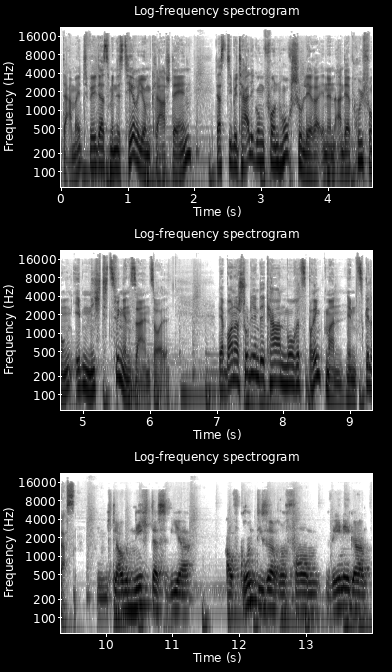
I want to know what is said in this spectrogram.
Damit will das Ministerium klarstellen, dass die Beteiligung von Hochschullehrerinnen an der Prüfung eben nicht zwingend sein soll. Der Bonner Studiendekan Moritz Brinkmann nimmt es gelassen. Ich glaube nicht, dass wir aufgrund dieser Reform weniger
